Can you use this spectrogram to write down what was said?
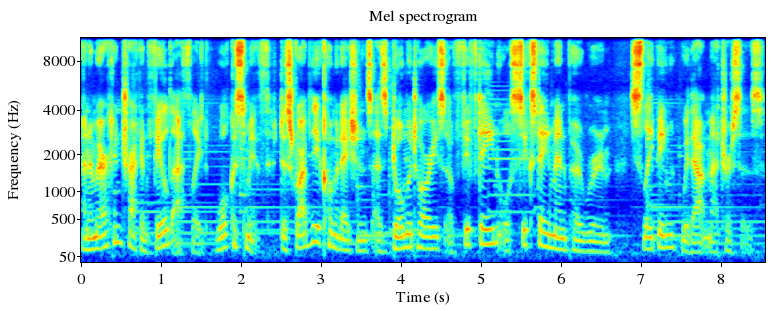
An American track and field athlete, Walker Smith, described the accommodations as dormitories of 15 or 16 men per room, sleeping without mattresses.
